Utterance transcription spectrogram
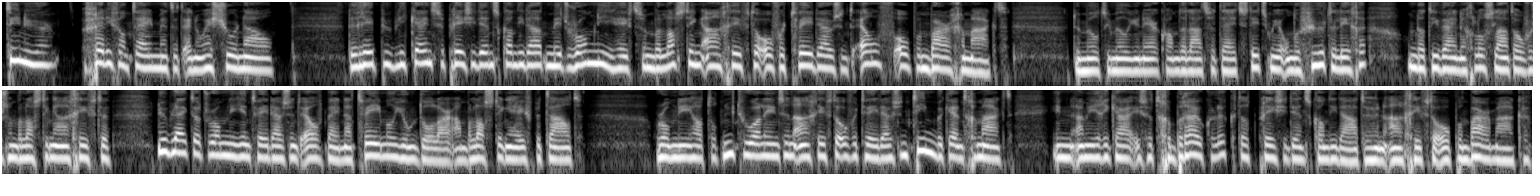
10 uur, Freddy van Tijn met het NOS-journaal. De republikeinse presidentskandidaat Mitt Romney heeft zijn belastingaangifte over 2011 openbaar gemaakt. De multimiljonair kwam de laatste tijd steeds meer onder vuur te liggen... omdat hij weinig loslaat over zijn belastingaangifte. Nu blijkt dat Romney in 2011 bijna 2 miljoen dollar aan belastingen heeft betaald. Romney had tot nu toe alleen zijn aangifte over 2010 bekendgemaakt. In Amerika is het gebruikelijk dat presidentskandidaten hun aangifte openbaar maken.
